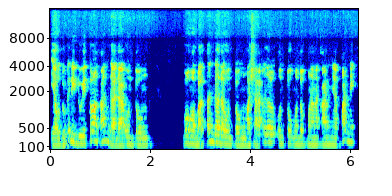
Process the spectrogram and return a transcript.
Ya untungnya di duit doang kan, nggak ada untung pengobatan, nggak ada untung masyarakat, ada untung untuk menanamkannya panik.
